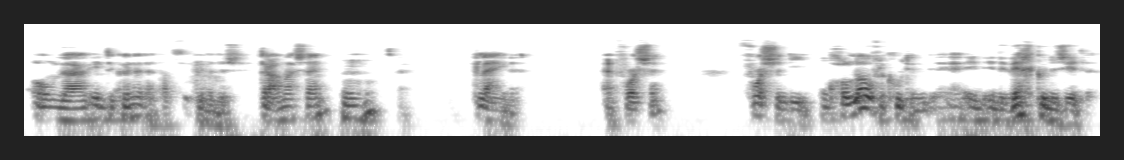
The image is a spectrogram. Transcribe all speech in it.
om daarin te kunnen. En dat kunnen dus trauma's zijn, Mhm. kleine en forse. Forse die ongelooflijk goed in, in, in de weg kunnen zitten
